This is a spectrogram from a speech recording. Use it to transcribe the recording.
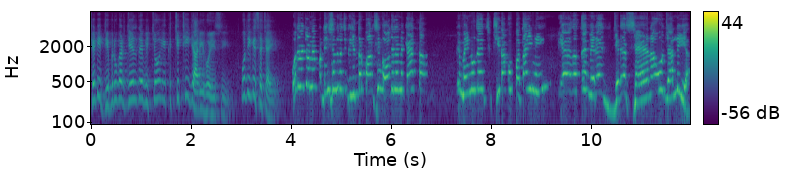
ਜਿਹੜੀ ਡਿਬਰੂਗੜ੍ਹ ਜੇਲ੍ਹ ਦੇ ਵਿੱਚੋਂ ਇੱਕ ਚਿੱਠੀ ਜਾਰੀ ਹੋਈ ਸੀ ਉਹਦੀ ਕੀ ਸੱਚਾਈ ਹੈ? ਉਹਦੇ ਵਿੱਚ ਉਹਨੇ ਪਟੀਸ਼ਨ ਦੇ ਵਿੱਚ ਗਜਿੰਦਰਪਾਲ ਸਿੰਘ ਔਜਲੇ ਨੇ ਕਹਿ ਦਿੱਤਾ ਕਿ ਮੈਨੂੰ ਤੇ ਚਿੱਠੀ ਦਾ ਕੋਈ ਪਤਾ ਹੀ ਨਹੀਂ ਕਿ ਇਹਦੇ ਉੱਤੇ ਮੇਰੇ ਜਿਹੜੇ ਸਾਈਨ ਆ ਉਹ ਜਾਲੀ ਆ।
